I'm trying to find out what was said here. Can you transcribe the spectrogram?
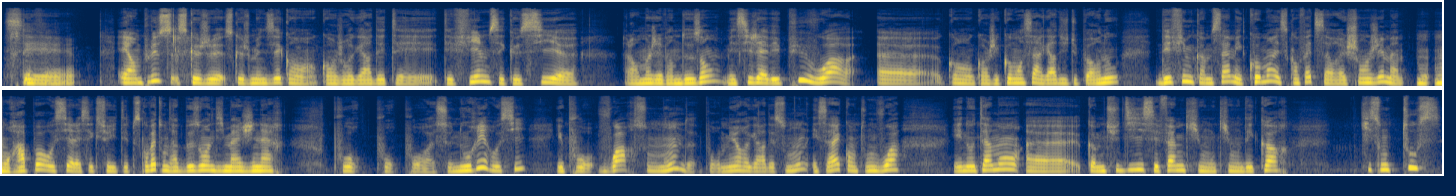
C'est Et en plus, ce que je, ce que je me disais quand, quand je regardais tes, tes films, c'est que si. euh, alors, moi, j'ai 22 ans, mais si j'avais pu voir, euh, quand, j'ai commencé à regarder du porno, des films comme ça, mais comment est-ce qu'en fait ça aurait changé mon, rapport aussi à la sexualité? Parce qu'en fait, on a besoin d'imaginaire pour, euh, se nourrir aussi et pour voir son monde, pour mieux regarder son monde. Et c'est vrai, quand on voit, et notamment, euh, comme tu dis, ces femmes qui ont des corps qui sont tous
